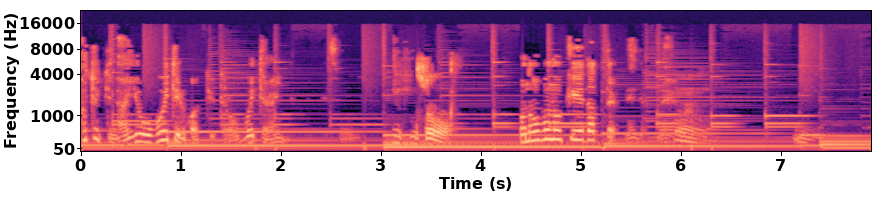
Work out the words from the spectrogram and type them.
かといって内容を覚えてるかって言ったら覚えてないんだよね、そう。ほのぼの系だったよね、でもね。うん。うん、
